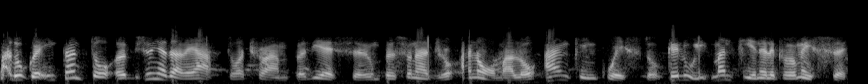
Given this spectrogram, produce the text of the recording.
Ma dunque, intanto eh, bisogna dare atto a Trump di essere un personaggio anomalo anche in questo, che lui mantiene le promesse.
